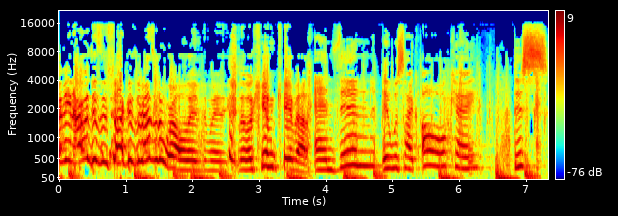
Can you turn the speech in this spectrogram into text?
I mean, I was just as shocked as the rest of the world when, when Little Kim came out. And then it was like, oh, okay, this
